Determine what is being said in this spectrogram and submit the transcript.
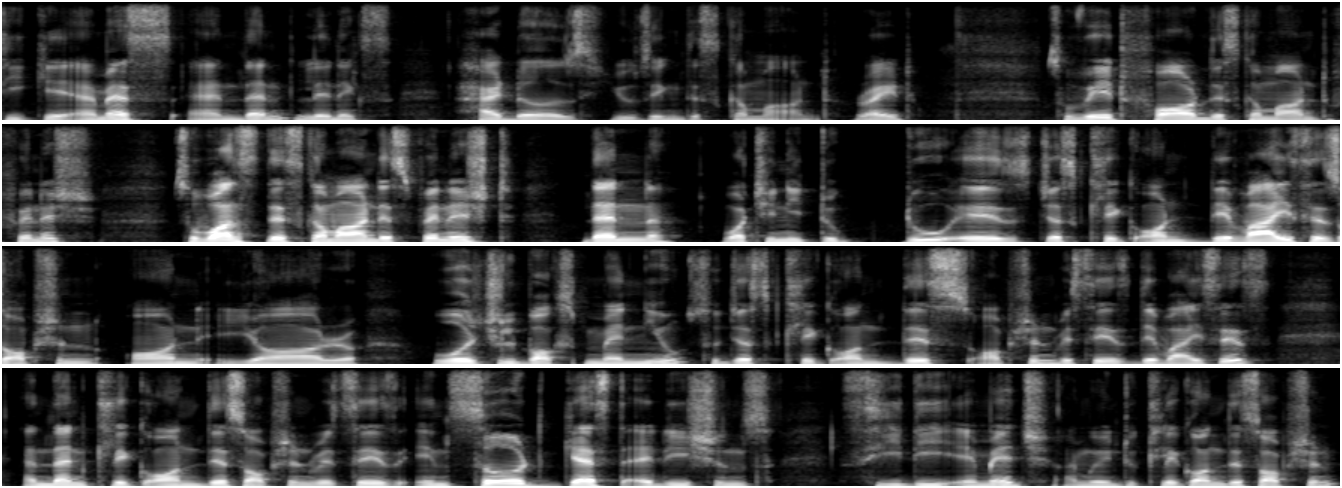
dkms and then linux headers using this command right? So wait for this command to finish. So once this command is finished then what you need to do is just click on devices option on your VirtualBox menu. So just click on this option which says devices and then click on this option which says insert guest additions CD image. I'm going to click on this option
